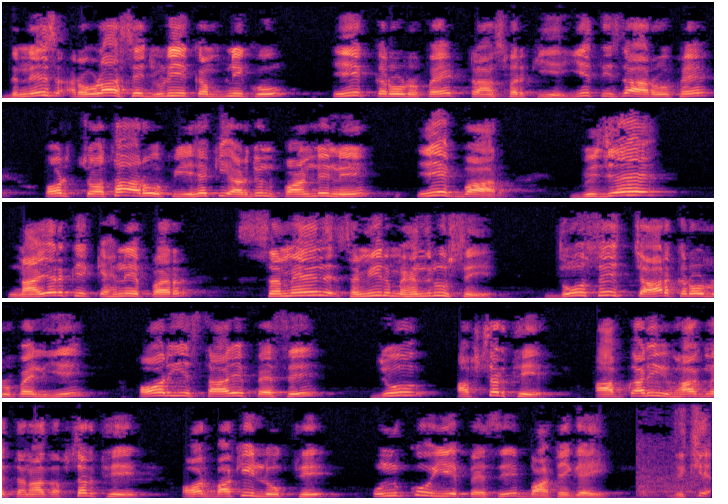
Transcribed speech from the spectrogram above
दिनेश अरोड़ा से जुड़ी एक कंपनी को एक करोड़ रुपए ट्रांसफ़र किए। ये तीसरा आरोप है और चौथा आरोप यह है कि अर्जुन पांडे ने एक बार विजय नायर के कहने पर समय समीर महेंद्रू से दो से चार करोड़ रुपए लिए और ये सारे पैसे जो अफसर थे, आबकारी विभाग में तैनात अफसर थे और बाकी लोग थे उनको ये पैसे बांटे गए। देखिए,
